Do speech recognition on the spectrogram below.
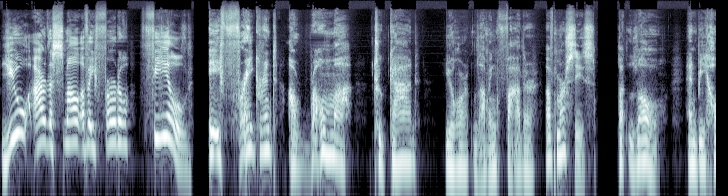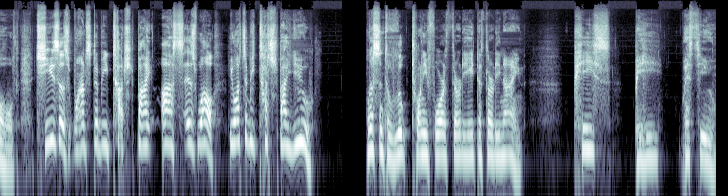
you are the smell of a fertile field, a fragrant aroma to God, your loving Father of mercies. But lo, and behold, Jesus wants to be touched by us as well. He wants to be touched by you. Listen to Luke 24, 38 to 39. Peace be with you.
